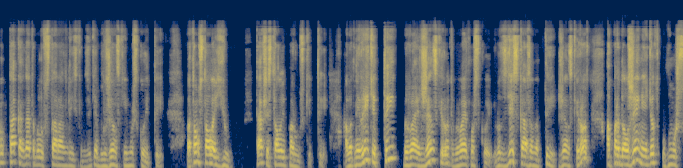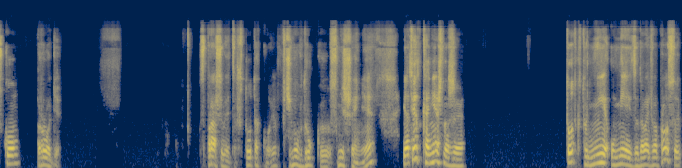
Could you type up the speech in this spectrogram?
Ну, так когда-то было в староанглийском языке, был женский и мужской «ты». Потом стало «ю». Так же стало и по-русски «ты». А вот на иврите «ты» бывает женский род и бывает мужской. И вот здесь сказано «ты» – женский род, а продолжение идет в мужском роде. Спрашивается, что такое, почему вдруг э, смешение. И ответ, конечно же, тот, кто не умеет задавать вопросы,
